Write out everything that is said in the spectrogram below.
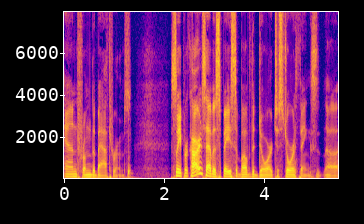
end from the bathrooms. Sleeper cars have a space above the door to store things. Uh,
